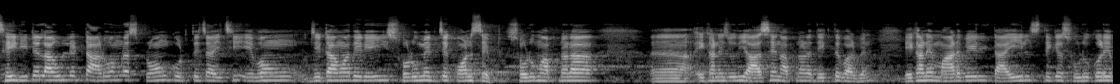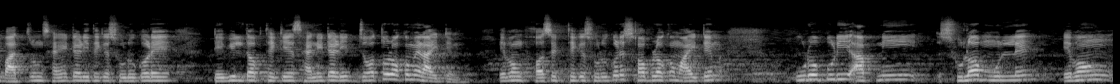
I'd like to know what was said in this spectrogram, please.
সেই রিটেল আউটলেটটা আরও আমরা স্ট্রং করতে চাইছি এবং যেটা আমাদের এই শোরুমের যে কনসেপ্ট শোরুম আপনারা এখানে যদি আসেন আপনারা দেখতে পারবেন। এখানে মার্বেল টাইলস থেকে শুরু করে বাথরুম স্যানিটারি থেকে শুরু করে টেবিল টপ থেকে স্যানিটারির যত রকমের আইটেম এবং ফসেট থেকে শুরু করে সব রকম আইটেম পুরোপুরি আপনি সুলভ মূল্যে এবং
